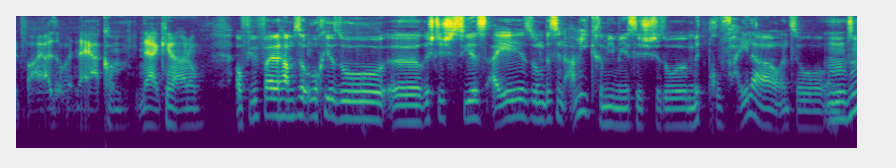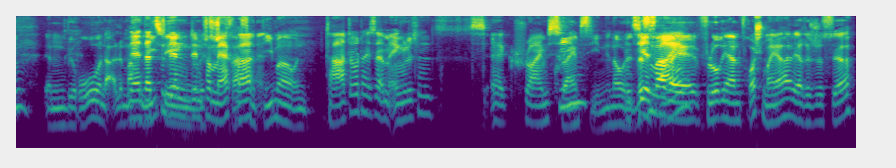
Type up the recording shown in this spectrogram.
Das war ja so, naja, komm, naja, keine Ahnung. Auf jeden Fall haben sie auch hier so äh, richtig CSI, so ein bisschen Ami-Krimi-mäßig, so mit Profiler und so. Und im Büro und alle machen Ja, dazu Meeting, den- den Vermerk krass war- Beamer und Tatort heißt ja im Englischen äh, Crime Scene. Crime Scene, genau. Und Das wissen wir bei Florian Froschmeier, der Regisseur.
